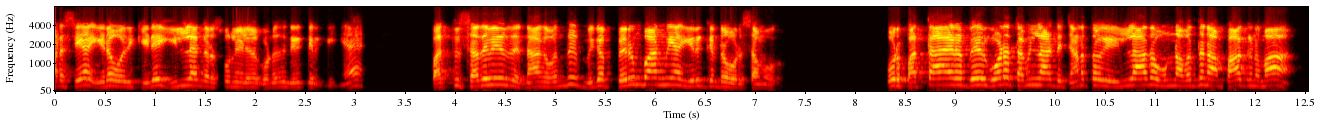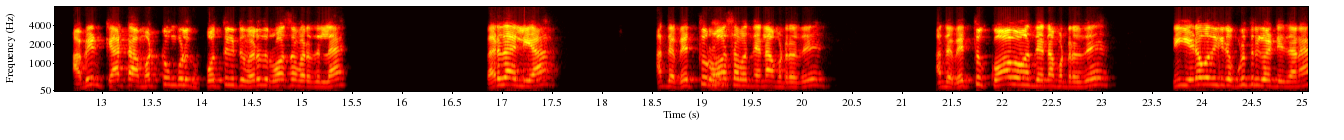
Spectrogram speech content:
கடைசியா இடஒதுக்கீடே இல்லைங்கிற சூழ்நிலையில கொண்டு வந்து நிறுத்திருக்கீங்க பத்து சதவீதம் நாங்க வந்து மிக பெரும்பான்மையா இருக்கின்ற ஒரு சமூகம். ஒரு பத்தாயிரம் பேர் கூட தமிழ்நாட்டு ஜனத்தொகை இல்லாத உன்னை வந்து நான் பார்க்கணுமா? அப்படின்னு கேட்டா மட்டும் உங்களுக்கு பொத்துக்கிட்டு வருது ரோசை வருது இல்ல? வருதா இல்லையா? அந்த வெத்து ரோசை வந்து என்ன பண்றது? அந்த வெத்து கோபம் வந்து என்ன பண்றது? நீங்க இடஒதுக்கீடு கொடுத்துருக்க வேண்டியதானே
